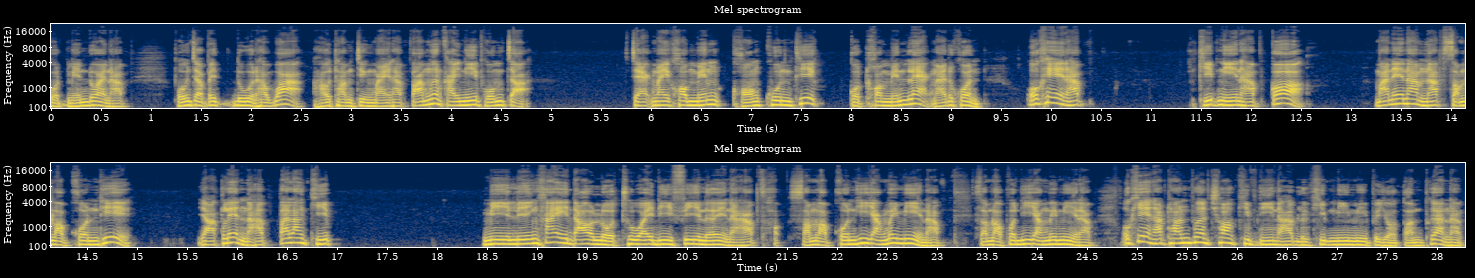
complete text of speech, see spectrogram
กดเม้นต์ด้วยนะครับ ผมจะไปดูนะครับว่าเขาทำจริงไหมครับ ตามเงื่อนไขนี้ผมจะแจกในคอมเมนต์ของคุณที่กดคอมเมนต์แรกนะทุกคน โอเคนะครับ คลิปนี้นะครับก็ มาแนะนำนะครับสำหรับคนที่อยากเล่นนะครับ ใต้ล่างคลิป มีลิงก์ให้ดาวน์โหลด True ID ฟรีเลยนะครับสำหรับคนที่ยังไม่มีนะครับสำหรับคนที่ยังไม่มีนะครับ โอเคครับถ้าเพื่อนชอบคลิปนี้นะครับ หรือคลิปนี้มีประโยชน์ตอนเพื่อนนะครับ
